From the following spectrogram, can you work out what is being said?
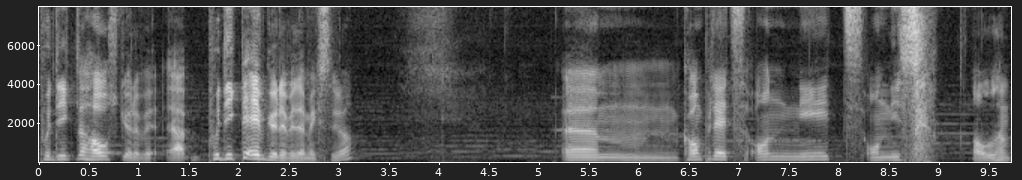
Puddingli house görevi. Ya, puddingli ev görevi demek istiyor. Um, complete on need on needs Allah'ım.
